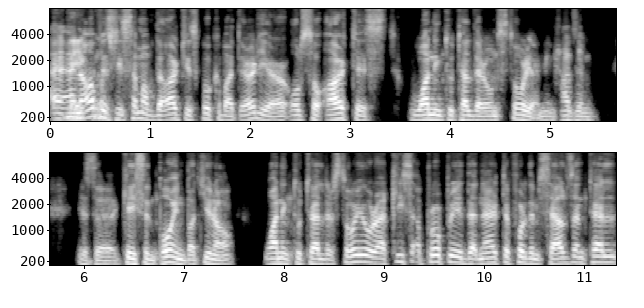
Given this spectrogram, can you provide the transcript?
And makeup. obviously, some of the art you spoke about earlier are also artists wanting to tell their own story. I mean, Hazem is a case in point, but you know, wanting to tell their story or at least appropriate the narrative for themselves and tell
